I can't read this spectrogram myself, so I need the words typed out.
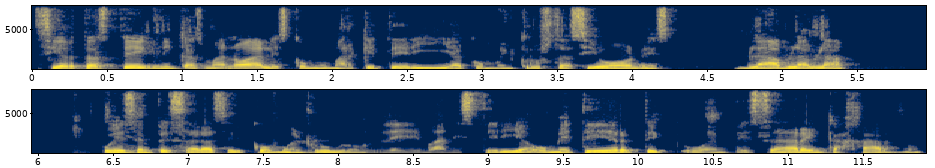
ciertas técnicas manuales como marquetería, como incrustaciones, bla, bla, bla, puedes empezar a hacer como el rubro de banistería o meterte o empezar a encajar, ¿no?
